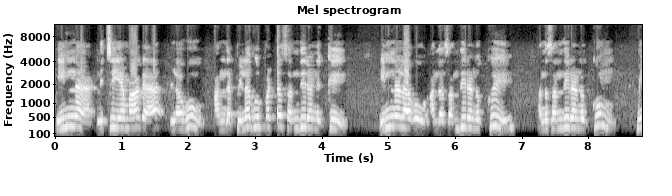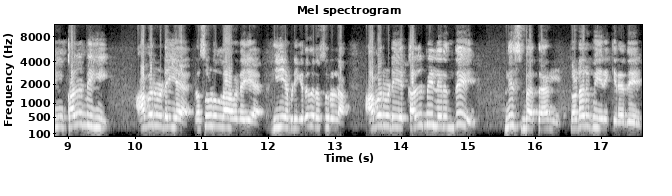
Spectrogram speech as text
இன்ன நிச்சயமாக லகு அந்த பிளவுபட்ட சந்திரனுக்கு இன்ன லகு அந்த சந்திரனுக்கு அந்த சந்திரனுக்கும் மின் கல்பிகி அவருடைய ரசூலுல்லாவுடைய ஹி அப்படிங்கிறது ரசூலுல்லா அவருடைய கல்வியிலிருந்து நிஸ்பதன் தொடர்பு இருக்கிறது.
